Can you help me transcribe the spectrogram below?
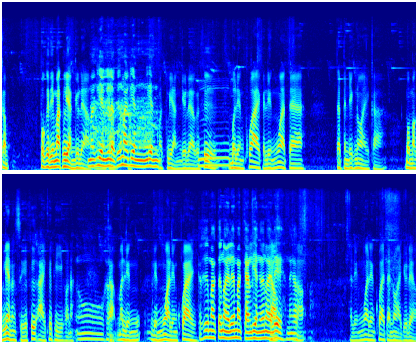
กับปกติมักเลี้ยงอยู่แล้วมักเลี้ยงนี่แหละคือมักเลี้ยงเลี้ยง มักเลี้ยงอยู่แล้วก็คืออม บ่เลี้ยงควายก็เลี้ยงงัวแต่แต่เป็นเด็กน้อยก็บ่มักเรียนหนังสือคืออายคือพี่เขานะอ๋อคครัรับบมาเลี้ยงเลี้ยงงัวเลี้ยงควาย ก็คือมักแต่น้อยเลยมักการเลี้ยงแต่น้อยเลยนะครับ เลี้ยงงัวเลี้ยงควายแต่น้อยอยู่แล้ว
